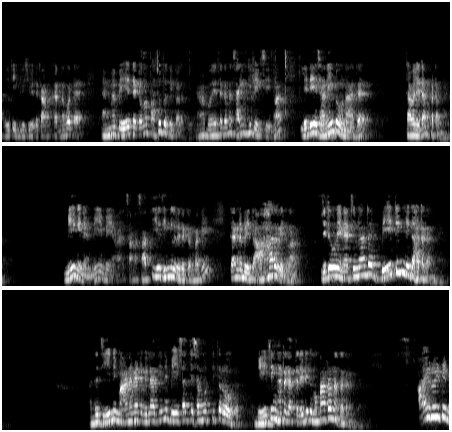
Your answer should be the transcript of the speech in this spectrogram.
හරියට ඉංග්‍රීසි වෙදකම් කරනකොට හැම බෙහෙතකම පසු ප්‍රතිඵල තියෙනවා. හැම බෙහෙතකම සයිඩ් ඉෆෙක්ට්ස් තියෙනවා. ලෙඩේ සනීප වුණාට තව ලෙඩක් පටන් ගන්නවා. මේකේ නෑ මේ මේ සතිය සිංගල වෙදකම් වගේ ගන්න බෙහෙත ආහාර වෙනවා. ලෙඩ උනේ නැති වුණාට බේතින් ලෙඩ හට ගන්නවා. අද තියෙන්නේ මානවයට වෙලා තියෙන්නේ බේසජ්‍ය සමුත්තිත රෝග. බේසින් හටගත්ත ලෙඩේක මොකටද නැත කරන්නේ? ආයුර්වේදයෙන්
